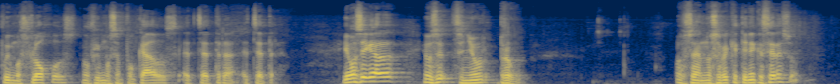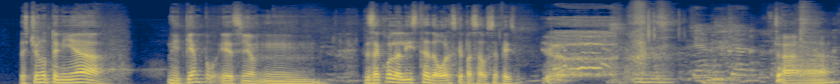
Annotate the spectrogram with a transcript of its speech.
fuimos flojos, no fuimos enfocados, etcétera, etcétera. Y vamos a llegar, y vamos a decir, Señor, pero, o sea, no sabe que tiene que hacer eso. De hecho, no tenía ni tiempo. Y el Señor, "Mm, te saco la lista de horas que pasabas en Facebook. Ya, ya.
